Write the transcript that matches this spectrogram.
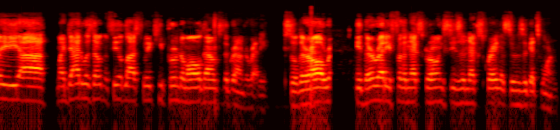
Uh, my dad was out in the field last week. He pruned them all down to the ground already, so they're all ready. They're ready for the next growing season next spring as soon as it gets warm.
